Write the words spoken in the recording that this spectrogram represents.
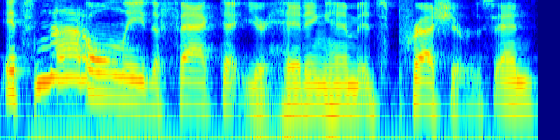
it's not only the fact that you're hitting him; it's pressures and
